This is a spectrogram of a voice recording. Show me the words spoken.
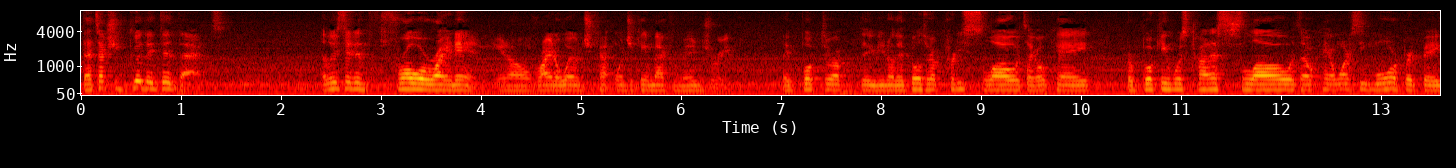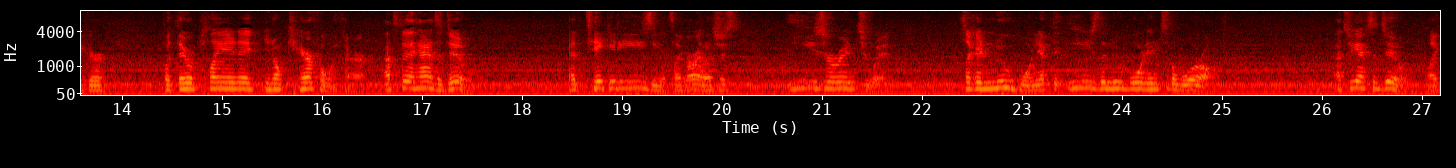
that's actually good they did that. At least they didn't throw her right in, you know, right away when she when she came back from injury. They booked her up. They you know they built her up pretty slow. It's like okay, her booking was kind of slow. It's like, okay. I want to see more Britt Baker, but they were playing it you know careful with her. That's what they had to do. And take it easy. It's like all right, let's just ease her into it. It's like a newborn. You have to ease the newborn into the world. That's what you have to do. Like,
